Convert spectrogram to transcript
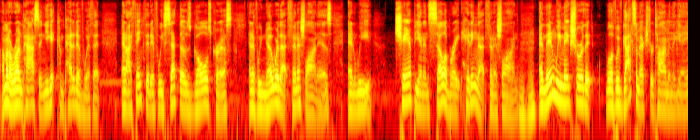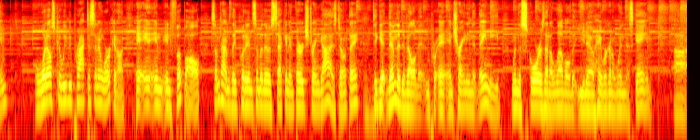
I'm gonna run past it, and you get competitive with it. And I think that if we set those goals, Chris, and if we know where that finish line is and we champion and celebrate hitting that finish line, mm-hmm. and then we make sure that, well, if we've got some extra time in the game, what else could we be practicing and working on? In, in, in, football, sometimes they put in some of those second and third string guys, don't they, mm-hmm. to get them the development and, and, training that they need when the score is at a level that you know, hey, we're going to win this game. Uh,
